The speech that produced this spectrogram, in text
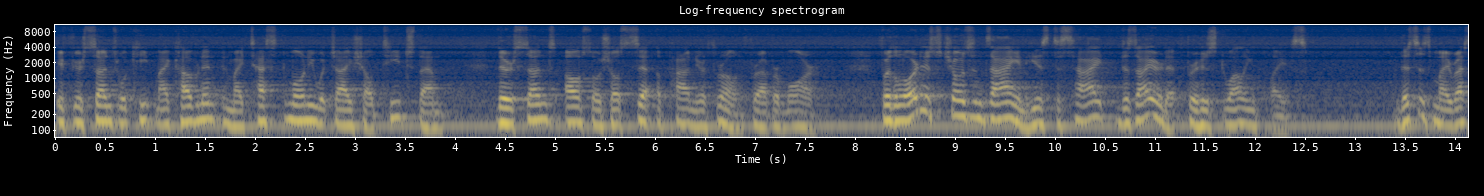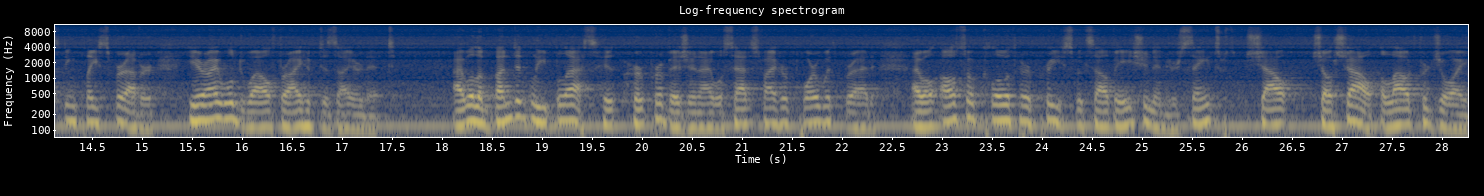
If your sons will keep my covenant and my testimony, which I shall teach them, their sons also shall sit upon your throne forevermore. For the Lord has chosen Zion, he has decide, desired it for his dwelling place. This is my resting place forever. Here I will dwell, for I have desired it. I will abundantly bless his, her provision. I will satisfy her poor with bread. I will also clothe her priests with salvation, and her saints shall, shall shout aloud for joy.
